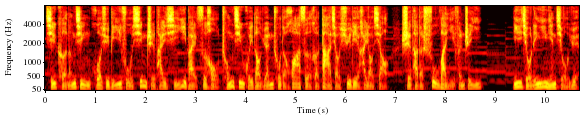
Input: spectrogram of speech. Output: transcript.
其可能性或许比一副新纸牌洗一百次后重新回到原初的花色和大小序列还要小，是它的数万亿分之一。一九零一年九月，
